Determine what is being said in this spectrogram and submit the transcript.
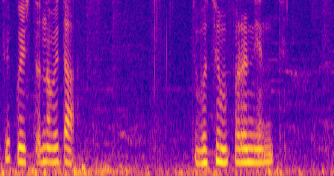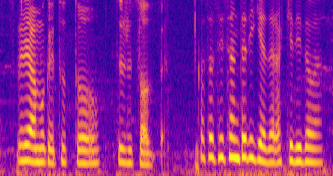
c'è questa novità, non possiamo fare niente. Speriamo che tutto si risolve. Cosa si sente di chiedere a chi di dov'è?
